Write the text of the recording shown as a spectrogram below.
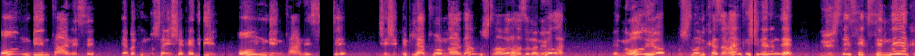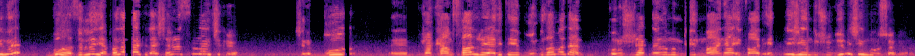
10 bin tanesi, ya bakın bu sayı şaka değil, 10 bin tanesi çeşitli platformlardan bu sınavlara hazırlanıyorlar. E ne oluyor? Bu sınavı kazanan kişilerin de yüzde seksenine yakını bu hazırlığı yapan arkadaşlar arasından çıkıyor. Şimdi bu e, rakamsal realiteyi vurgulamadan konuşacaklarımın bir mana ifade etmeyeceğini düşündüğüm için bunu söylüyorum.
